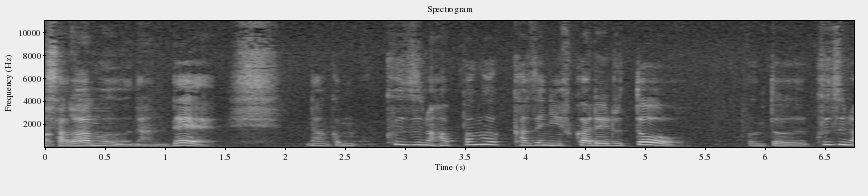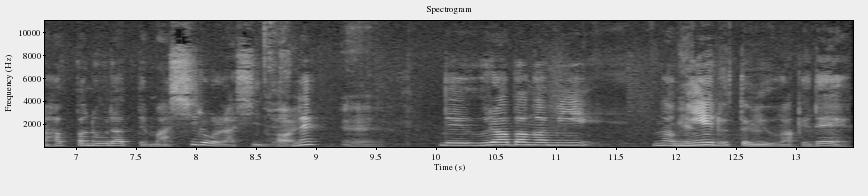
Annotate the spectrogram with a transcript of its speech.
騒ぐなんで、なんか葛の葉っぱが風に吹かれると本当葛の葉っぱの裏って真っ白らしいんですね。はい。えで裏場が見が見えるというわけで、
